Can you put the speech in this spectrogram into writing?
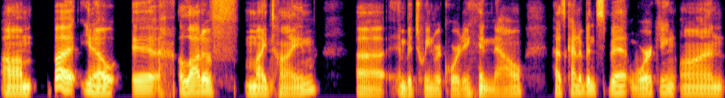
Um, but you know, eh, a lot of my time uh, in between recording and now has kind of been spent working on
